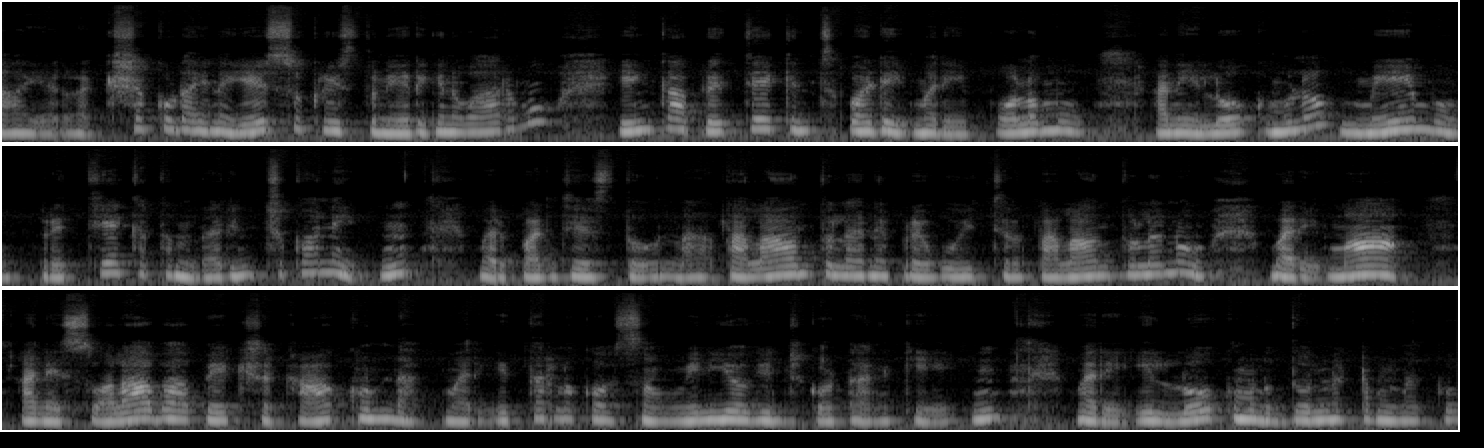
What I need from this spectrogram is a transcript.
ఆ రక్షకుడైన యేసుక్రీస్తుని ఎరిగిన వారము ఇంకా ప్రత్యేకించబడి మరి పొలము అనే లోకములో మేము ప్రత్యేకతను ధరించుకొని మరి పనిచేస్తూ ఉన్న తలాంతులనే ప్రభు ఇచ్చిన తలాంతులను మరి మా అనే స్వలాభాపేక్ష కాకుండా మరి ఇతరుల కోసం వినియోగించుకోవటానికి మరి ఈ లోకమును దున్నటంకు నాకు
